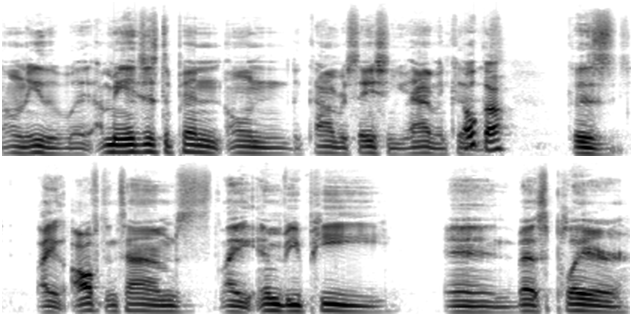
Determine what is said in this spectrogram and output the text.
I don't either. But I mean, it just depends on the conversation you having. Cause, Okay. Because like oftentimes, like MVP and best player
